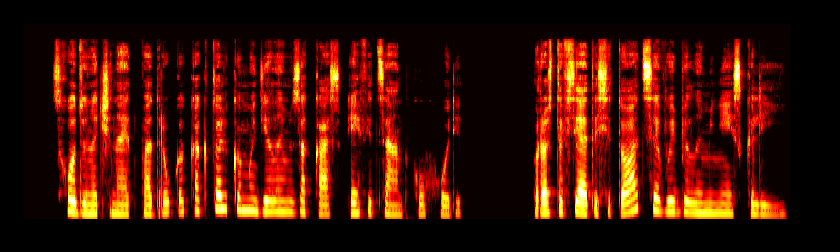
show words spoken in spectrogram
— сходу начинает подруга, как только мы делаем заказ, и официантка уходит. Просто вся эта ситуация выбила меня из колеи.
